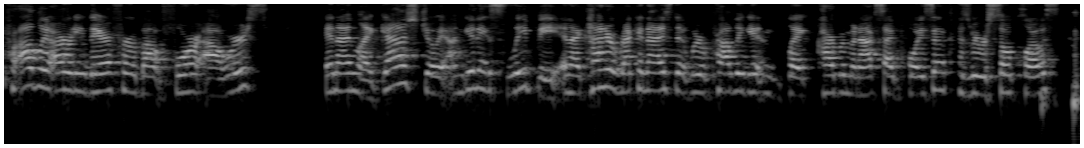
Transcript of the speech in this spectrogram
probably already there for about four hours. And I'm like, gosh, Joey, I'm getting sleepy. And I kind of recognized that we were probably getting like carbon monoxide poison because we were so close.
